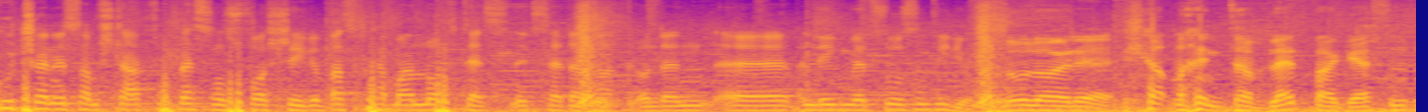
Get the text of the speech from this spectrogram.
Gutschein ist am Start, Verbesserungsvorschläge, was kann man noch testen etc. Und dann äh, legen wir jetzt los im Video. So Leute, ich habe mein Tablett vergessen.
